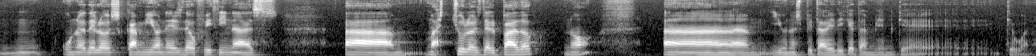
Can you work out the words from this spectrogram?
mm, uno de los camiones de oficinas más chulos del paddock, ¿no? y un hospitality que también que, que bueno,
